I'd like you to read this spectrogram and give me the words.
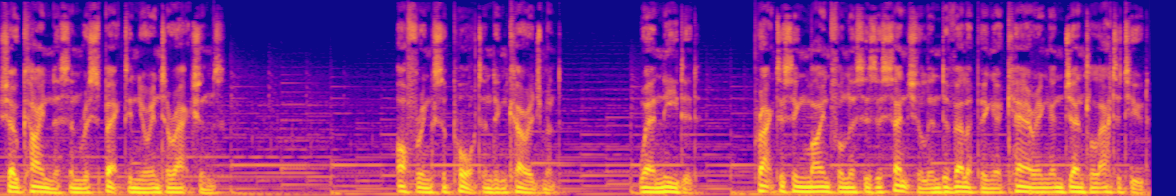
Show kindness and respect in your interactions. Offering support and encouragement. Where needed, practicing mindfulness is essential in developing a caring and gentle attitude.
